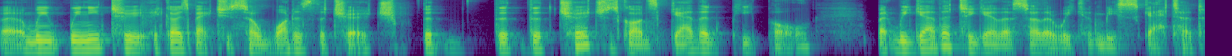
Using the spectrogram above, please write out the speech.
Uh, we we need to. It goes back to so what is the church? The the the church is God's gathered people, but we gather together so that we can be scattered.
